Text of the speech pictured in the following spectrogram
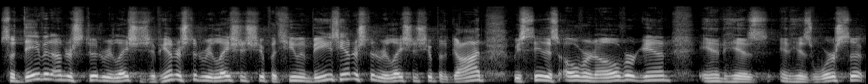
So David understood relationship. He understood relationship with human beings. He understood relationship with God. We see this over and over again in his in his worship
